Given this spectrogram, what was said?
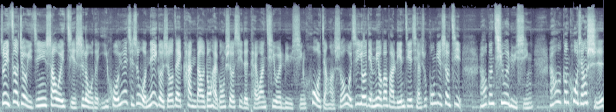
所以这就已经稍微解释了我的疑惑。因为其实我那个时候在看到东海公社系的台湾气味旅行获奖的时候，我其实有点没有办法连接起来，说工业设计，然后跟气味旅行，然后跟扩香石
